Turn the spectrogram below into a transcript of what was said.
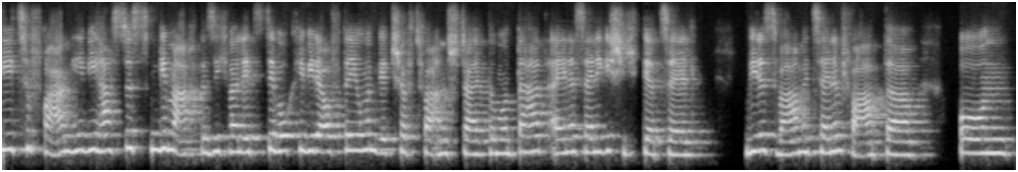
die zu fragen, hey, wie hast du es denn gemacht? Also ich war letzte Woche wieder auf der jungen Wirtschaftsveranstaltung und da hat einer seine Geschichte erzählt, wie das war mit seinem Vater. Und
